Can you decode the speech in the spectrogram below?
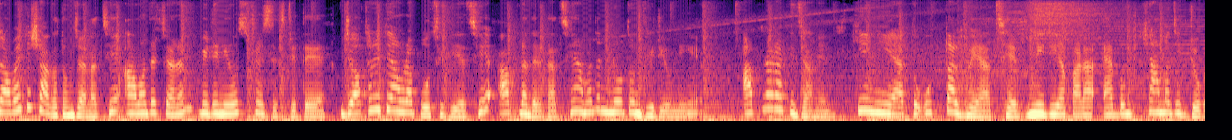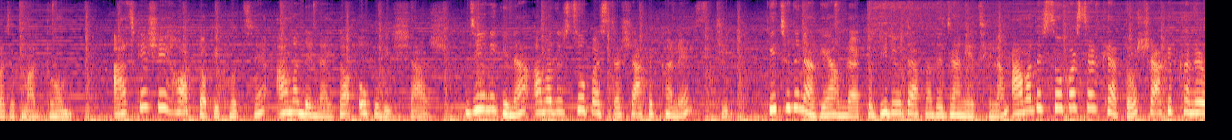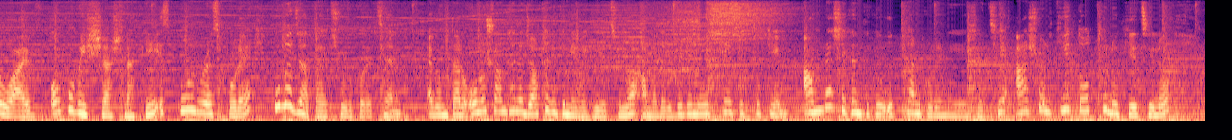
সবাইকে স্বাগতম জানাচ্ছি আমাদের চ্যানেল বিডি নিউজ থ্রি সিক্সটিতে যথারীতি আমরা পৌঁছে গিয়েছি আপনাদের কাছে আমাদের নতুন ভিডিও নিয়ে। আপনারা কি জানেন কি নিয়ে এত উত্তাল হয়ে আছে মিডিয়া পাড়া এবং সামাজিক যোগাযোগ মাধ্যম? আজকের সেই হট টপিক হচ্ছে আমাদের নায়িকা অপু বিশ্বাস, যিনি কিনা আমাদের সুপারস্টার শাকিব খানের স্ত্রী। কিছুদিন আগে আমরা একটা ভিডিওতে আপনাদের জানিয়েছিলাম, আমাদের সুপারস্টার খ্যাত শাকিব খানের ওয়াইফ অপু বিশ্বাস নাকি স্কুল ড্রেস পরে স্কুলে যাতায়াত শুরু করেছেন এবং তার অনুসন্ধানে যথারীতি নেমে গিয়েছিল আমাদের BD news three sixty team আমরা সেখান থেকে উত্থান করে নিয়ে এসেছি, আসল কি তথ্য লুকিয়েছিল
